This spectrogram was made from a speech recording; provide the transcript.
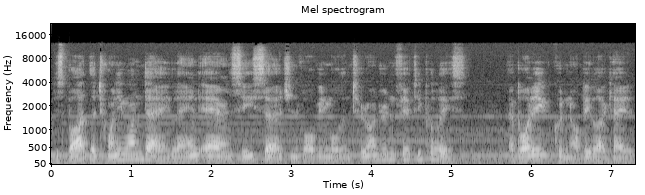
Despite the 21 day land, air, and sea search involving more than 250 police, her body could not be located.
